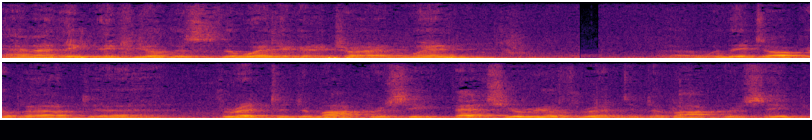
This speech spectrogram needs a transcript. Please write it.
And I think they feel this is the way they're going to try and win. Uh, when they talk about uh, threat to democracy, that's your real threat to democracy.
